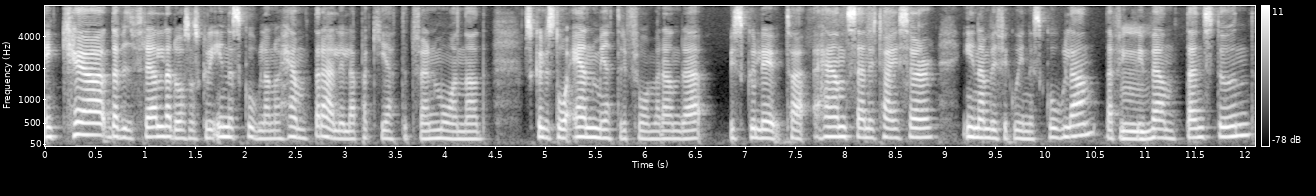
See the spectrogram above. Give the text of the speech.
en kö där vi föräldrar då som skulle in i skolan och hämta det här lilla paketet för en månad skulle stå en meter ifrån varandra. Vi skulle ta hand sanitizer innan vi fick gå in i skolan. Där fick vi vänta en stund.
